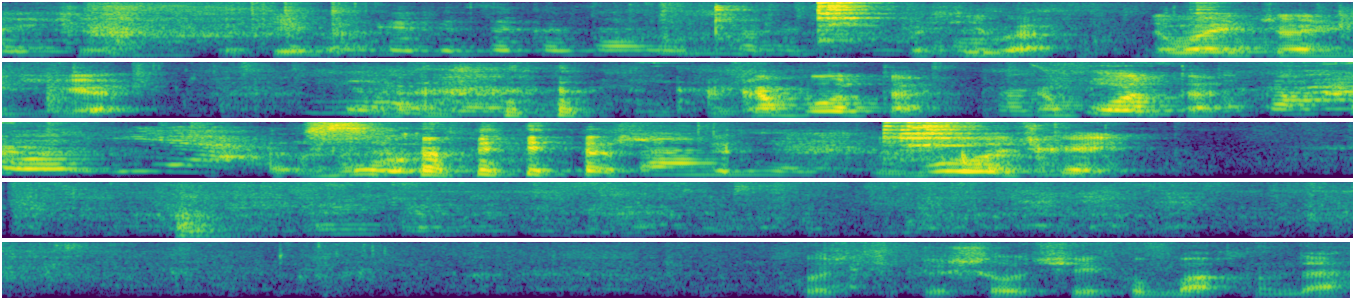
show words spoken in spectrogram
Заказали. Спасибо. Заказали. Спасибо. Давай что-нибудь еще. А Компот-то. Компот-то. Компот. С булочкой. Костя пришел чайку бахнуть, да?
